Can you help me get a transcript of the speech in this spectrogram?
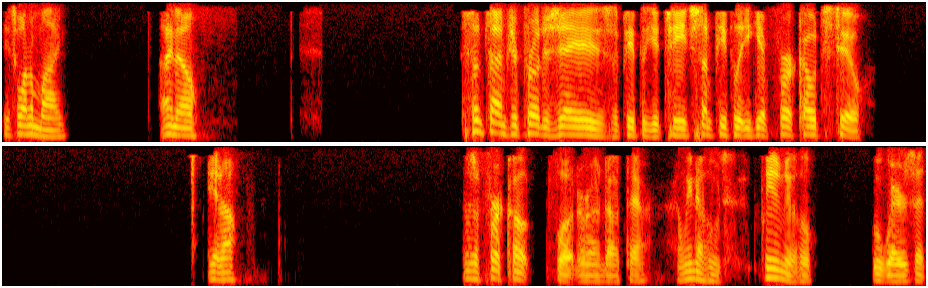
He's one of mine. I know. Sometimes your proteges, the people you teach, some people that you give fur coats to. You know? There's a fur coat floating around out there. And we know who's we know who who wears it.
